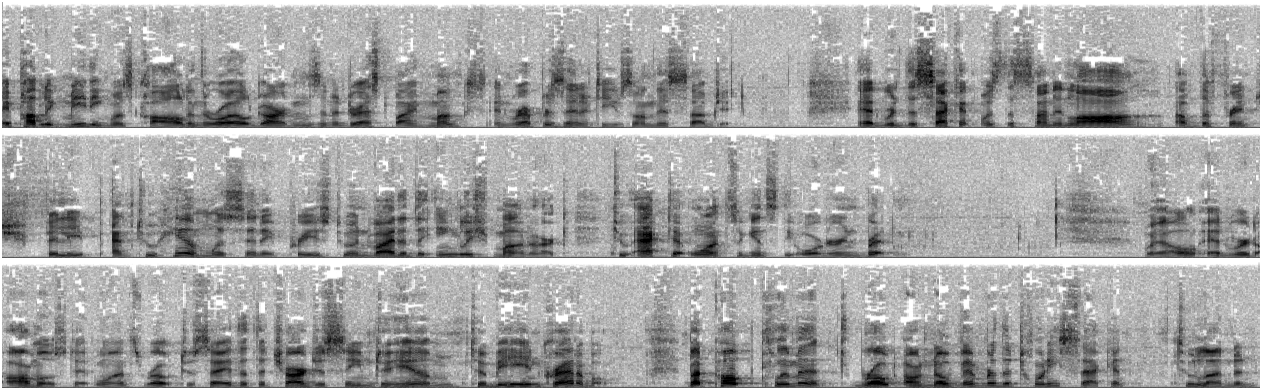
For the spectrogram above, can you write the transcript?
A public meeting was called in the royal gardens and addressed by monks and representatives on this subject. Edward II was the son-in-law of the French Philippe, and to him was sent a priest who invited the English monarch to act at once against the order in Britain. Well, Edward almost at once wrote to say that the charges seemed to him to be incredible. But Pope Clement wrote on November the 22nd to London,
